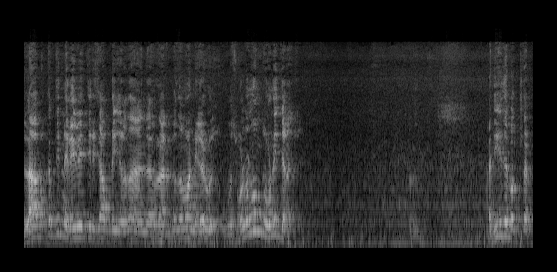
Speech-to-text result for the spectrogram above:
எல்லா பக்கத்தையும் நிறைவேற்றிருக்கா அப்படிங்கிறது தான் அந்த ஒரு அற்புதமான நிகழ்வு. உங்களுக்கு சொல்லணும்னு தோணிச்சு எனக்கு. அதீத பக்தர்.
